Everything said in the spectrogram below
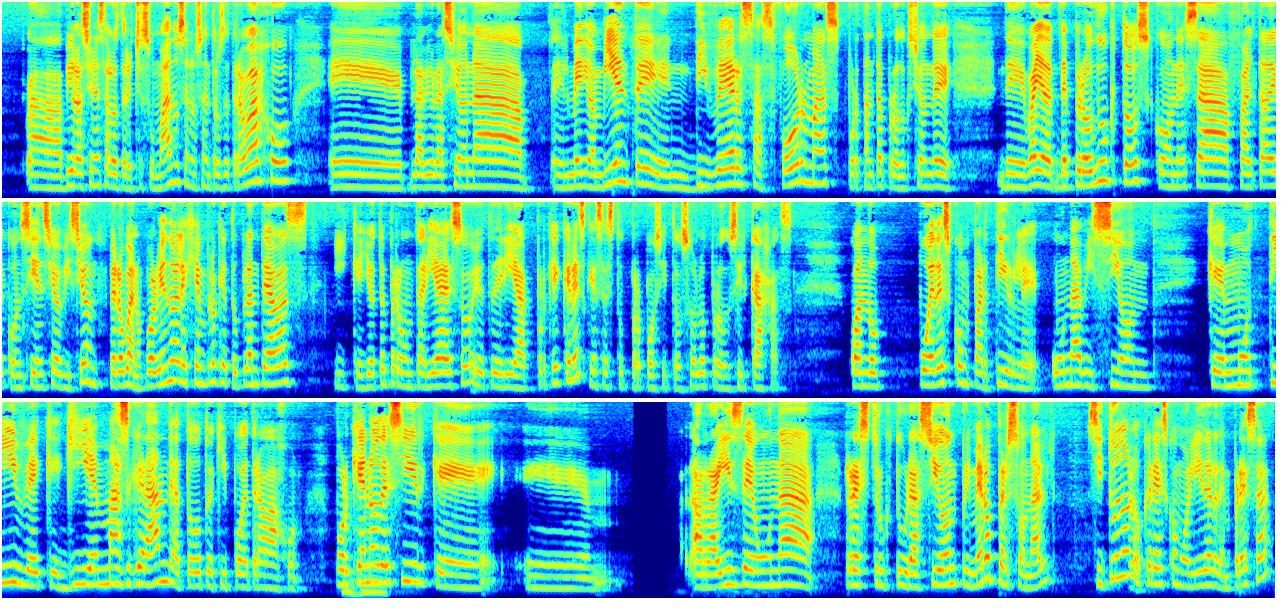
violaciones a los derechos humanos en los centros de trabajo, eh, la violación al medio ambiente en diversas formas por tanta producción de, de, vaya, de productos con esa falta de conciencia o visión. Pero bueno, volviendo al ejemplo que tú planteabas, y que yo te preguntaría eso, yo te diría, ¿por qué crees que ese es tu propósito, solo producir cajas? Cuando puedes compartirle una visión que motive, que guíe más grande a todo tu equipo de trabajo. ¿Por qué no decir que eh, a raíz de una reestructuración, primero personal, si tú no lo crees como líder de empresa,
